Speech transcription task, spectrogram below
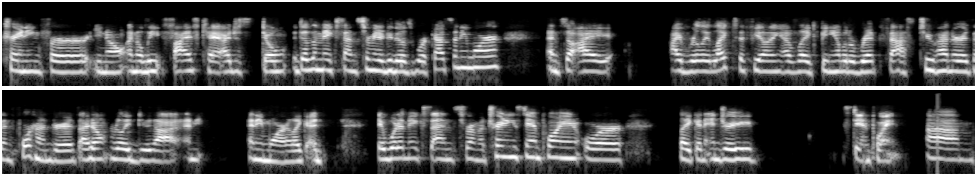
training for, you know, an elite 5k. I just don't it doesn't make sense for me to do those workouts anymore. And so I I really liked the feeling of like being able to rip fast 200s and 400s. I don't really do that any anymore. Like I, it wouldn't make sense from a training standpoint or like an injury standpoint. Um,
